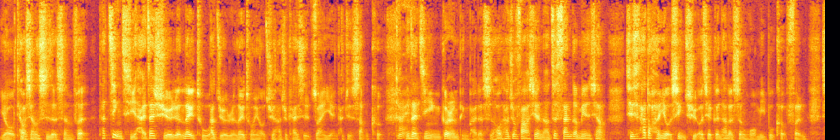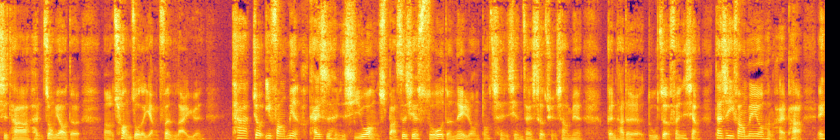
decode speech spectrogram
有调香师的身份。他近期还在学人类图，他觉得人类图很有趣，他就开始钻研，他去上课。对，那在经营个人品牌的时候，他就发现呢，这三个面向其实他都很有兴趣，而且跟他的生活密不可分，是他很重要的呃创作的养分来源。他就一方面开始很希望把这些所有的内容都呈现在社群上面，跟他的读者分享，但是一方面又很害怕，诶，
